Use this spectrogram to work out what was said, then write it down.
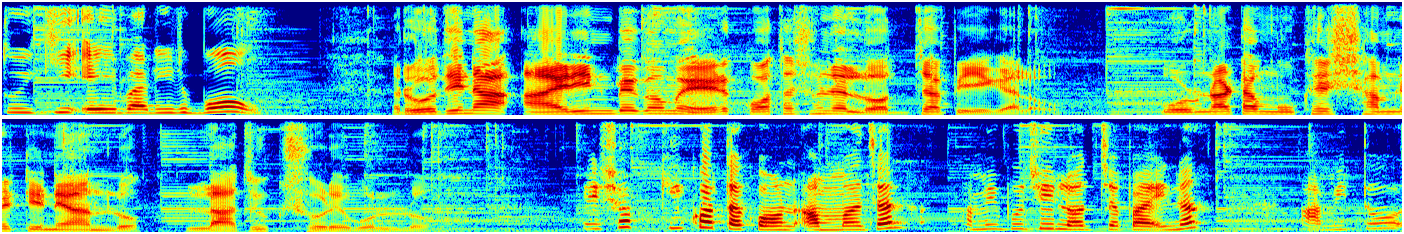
তুই কি এই বাড়ির বউ? রোজিনা আইরিন বেগমের কথা শুনে লজ্জা পেয়ে গেল। ওড়নাটা মুখের সামনে টেনে আনলো লাজুক সরে বলল এসব কি কথা কন আম্মাজান? আমি বুঝি লজ্জা পাই না? আমি তো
